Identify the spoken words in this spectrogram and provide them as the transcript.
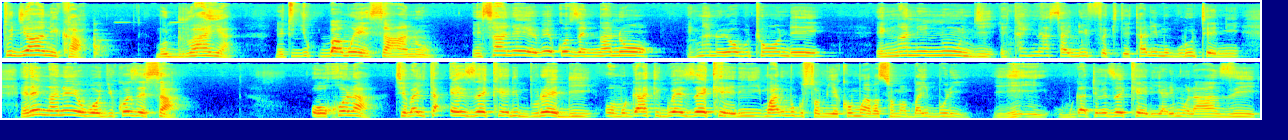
tugyanika mu draya ne tugikubamu ensaano. Ensaana eyo eba ekoze eŋŋano eŋŋano y'obutonde eŋŋano ennungi etalina side effect etali mu gluteni era eŋŋano eyo bw'ogikozesa okola kye bayita ezekeri bread omugaati gw'ezekeri mwali mugusomyeko mu abasoma bayibuli omugaati ezekeri yali mulanzi.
